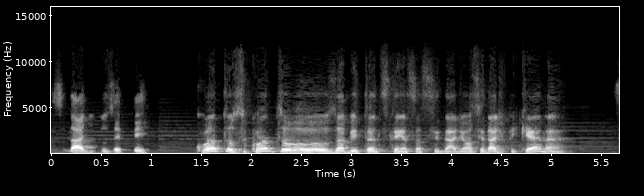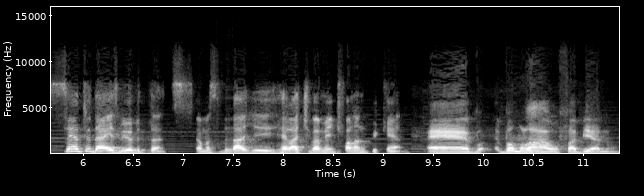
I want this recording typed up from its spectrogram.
cidade do ZT. Quantos, quantos habitantes tem essa cidade? É uma cidade pequena? 110 mil habitantes. É uma cidade relativamente falando pequena. É, vamos lá, o Fabiano.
